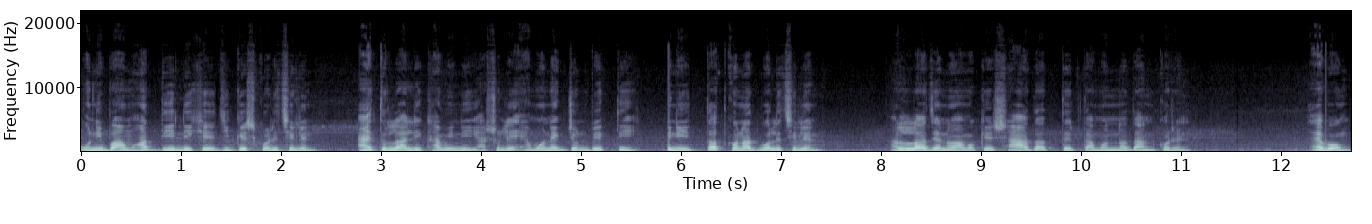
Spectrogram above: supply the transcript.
উনি বাম হাত দিয়ে লিখে জিজ্ঞেস করেছিলেন, আয়তুল্লাহ আলী খামিনি আসলে এমন একজন ব্যক্তি? তিনি তৎক্ষণাৎ বলেছিলেন আল্লাহ যেন আমাকে শাহাদাতের তামান্না দান করেন। এবং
